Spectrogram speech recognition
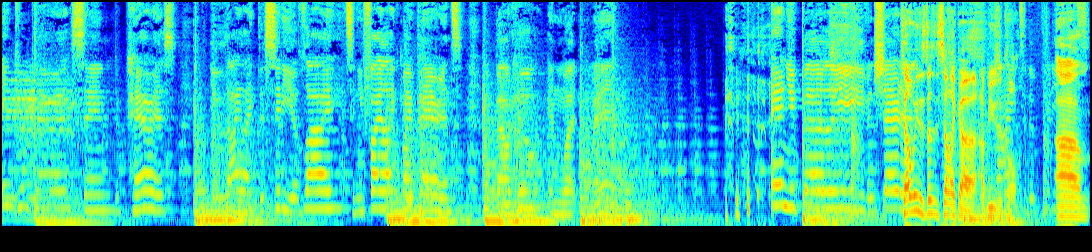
In comparison to Paris, you lie like the city of lights, and you fight like my parents about who and what and when. and you barely even shared Tell it. me this doesn't sound like a, a musical. Um,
